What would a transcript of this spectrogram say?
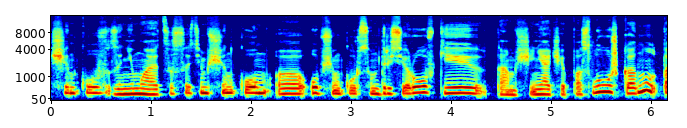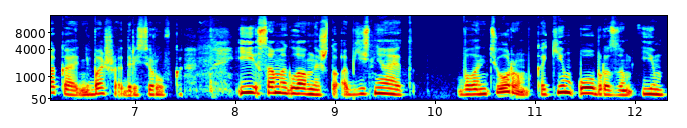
щенков, занимается с этим щенком э, общим курсом дрессировки, там щенячья послушка, ну такая небольшая дрессировка. И самое главное, что объясняет волонтерам, каким образом им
